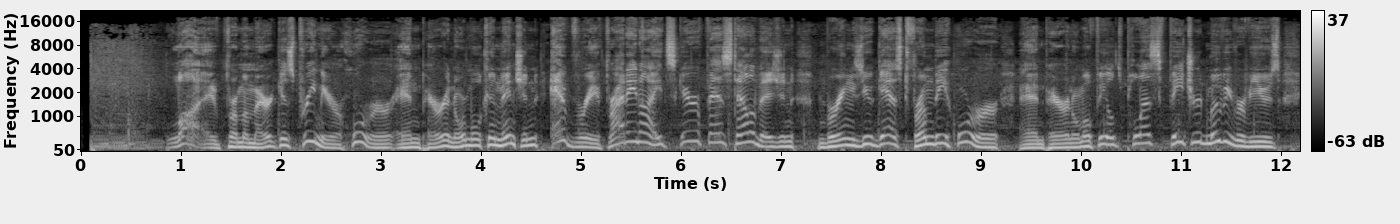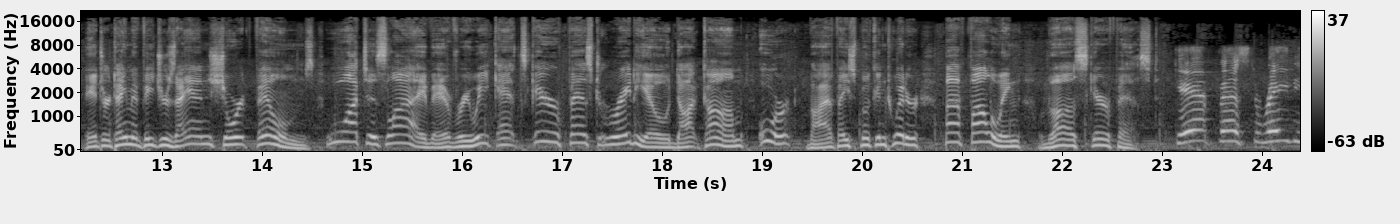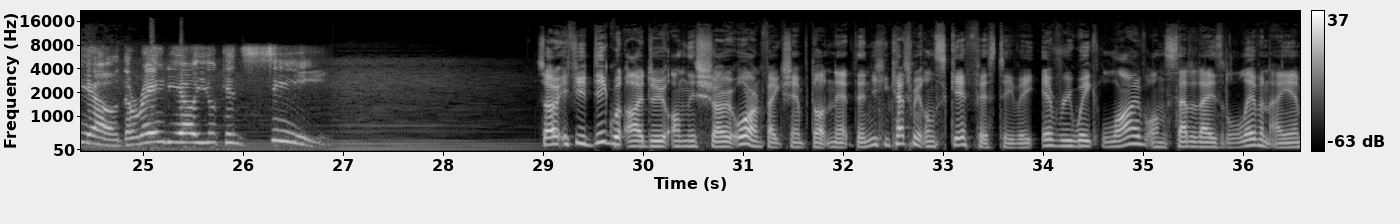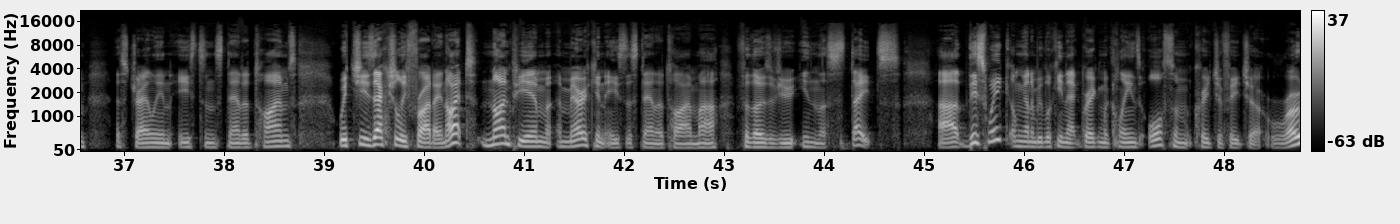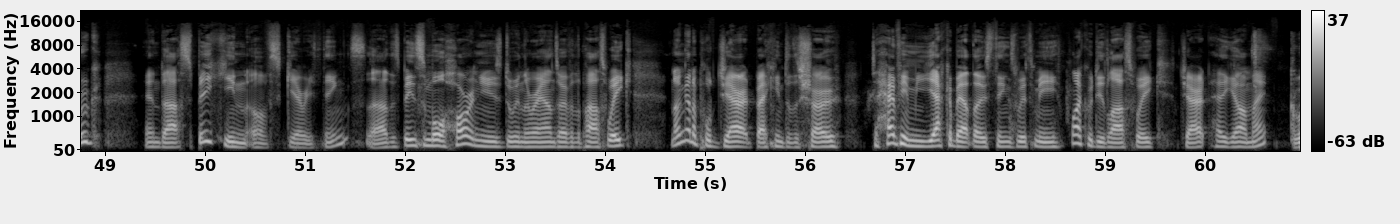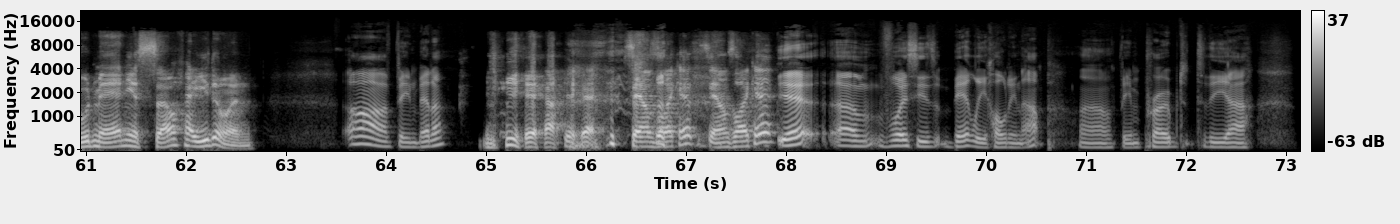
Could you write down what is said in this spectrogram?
Live from America's premier horror and paranormal convention, every Friday night, Scarefest Television brings you guests from the horror and paranormal fields, plus featured movie reviews, entertainment features, and short films. Watch us live every week at scarefestradio.com or via Facebook and Twitter by following The Scarefest. Scarefest Radio, the radio you can see. So, if you dig what I do on this show or on fakeshemp.net, then you can catch me on Scarefest TV every week live on Saturdays at 11am Australian Eastern Standard Times, which is actually Friday night, 9pm American Eastern Standard Time uh, for those of you in the States. Uh, this week, I'm going to be looking at Greg McLean's awesome creature feature, Rogue. And uh, speaking of scary things, uh, there's been some more horror news doing the rounds over the past week, and I'm going to pull Jarrett back into the show to have him yak about those things with me, like we did last week. Jarrett, how you going, mate? Good man, yourself. How you doing? Oh, I've been better. yeah, yeah. Sounds like it. Sounds like it. Yeah, um, voice is barely holding up. Uh, been probed to the. Uh,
